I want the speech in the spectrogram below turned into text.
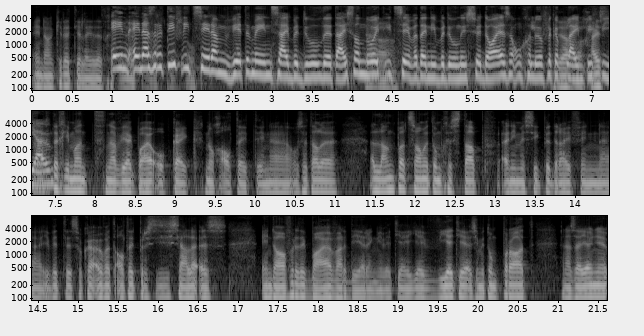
En dankie dat jy dit gedoen het. En en as Retief iets sê dan weet 'n mens hy bedoel dit. Hy sal nooit ja. iets sê wat hy nie bedoel nie. So daai is 'n ongelooflike ja, pleintjie vir jou. Hy's regtig iemand na wie ek baie opkyk nog altyd en uh, ons het al 'n 'n lang pad saam met hom gestap in die musiekbedryf en uh, jy weet dis ook 'n ou wat altyd presies dieselfde is en daarvoor het ek baie waardering, jy weet jy jy weet jy as jy met hom praat en as hy jou in jou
